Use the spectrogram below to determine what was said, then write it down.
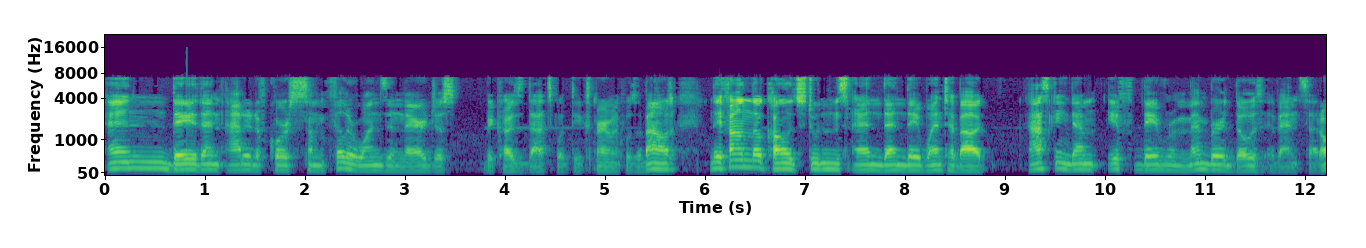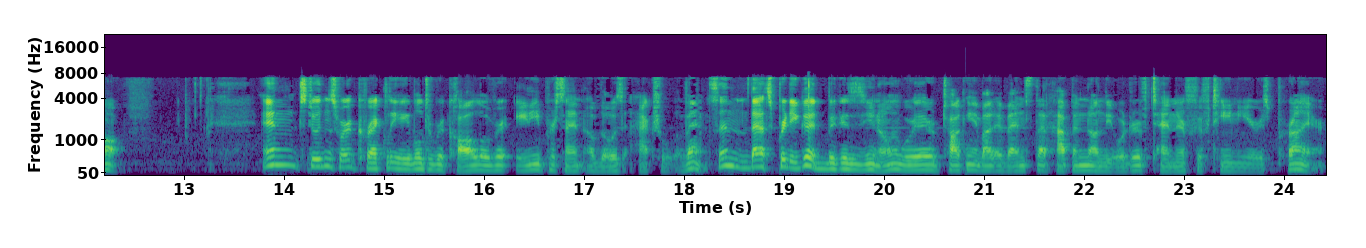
and they then added, of course, some filler ones in there just because that's what the experiment was about. They found the college students and then they went about asking them if they remembered those events at all. And students were correctly able to recall over 80% of those actual events. And that's pretty good because, you know, we're talking about events that happened on the order of 10 or 15 years prior.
